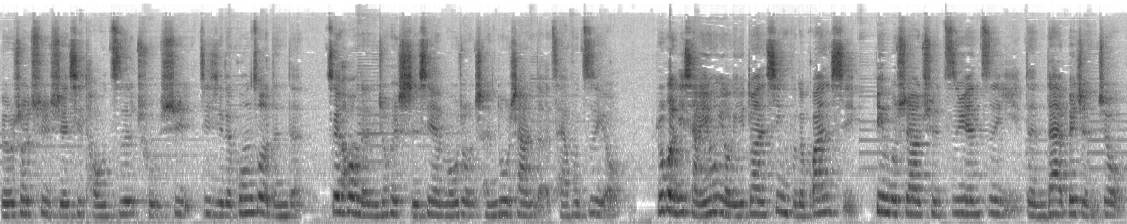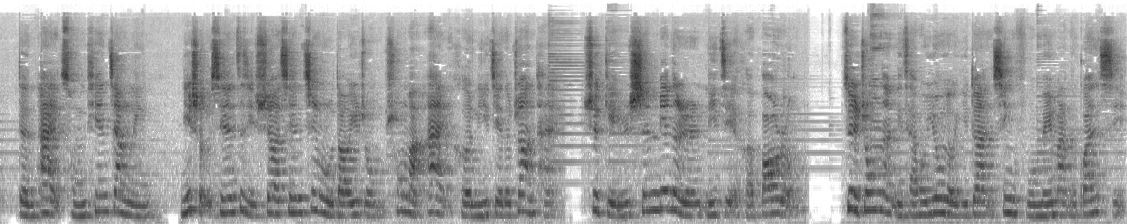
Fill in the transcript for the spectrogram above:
比如说去学习投资、储蓄、积极的工作等等，最后呢，你就会实现某种程度上的财富自由。如果你想拥有一段幸福的关系，并不需要去自怨自艾，等待被拯救，等爱从天降临。你首先自己需要先进入到一种充满爱和理解的状态，去给予身边的人理解和包容。最终呢，你才会拥有一段幸福美满的关系。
